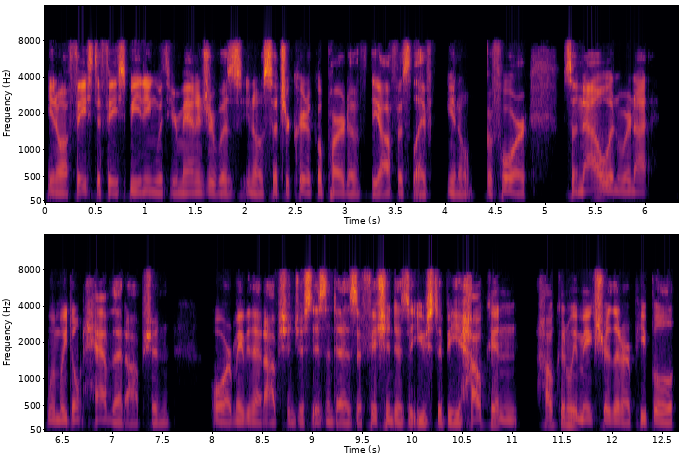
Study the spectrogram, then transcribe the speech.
you know a face to face meeting with your manager was you know such a critical part of the office life you know before. So now when we're not when we don't have that option or maybe that option just isn't as efficient as it used to be how can how can we make sure that our people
